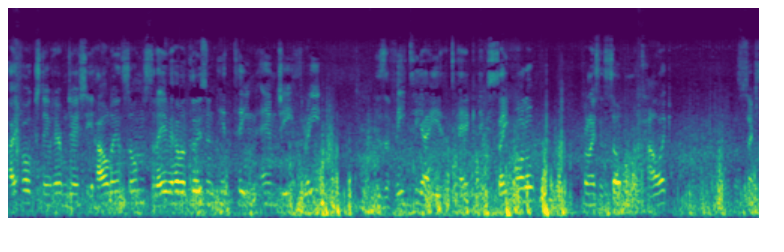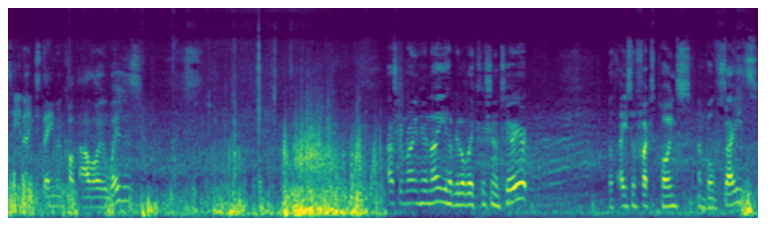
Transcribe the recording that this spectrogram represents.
Hi folks, David here from JC Halliday and Sons. Today we have a 2018 MG3. This is a VTI Tech Excite model. Nice and silver metallic with 16 inch diamond cut alloy wheels. As come around here now, you have your lovely cushion interior with isofix points on both sides.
